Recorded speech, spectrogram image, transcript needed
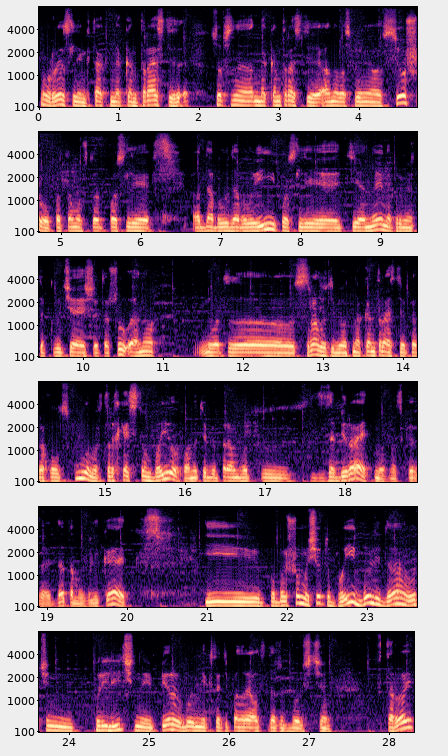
ну, рестлинг так на контрасте. Собственно, на контрасте оно воспринимало все шоу, потому что после WWE, после TNA, например, ты включаешь это шоу, оно вот э, сразу тебе вот на контрасте, во-первых, олдскулом, во-вторых, качеством боев, оно тебе прям вот э, забирает, можно сказать, да, там увлекает. И по большому счету бои были, да, очень приличные. Первый бой мне, кстати, понравился даже больше, чем второй.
